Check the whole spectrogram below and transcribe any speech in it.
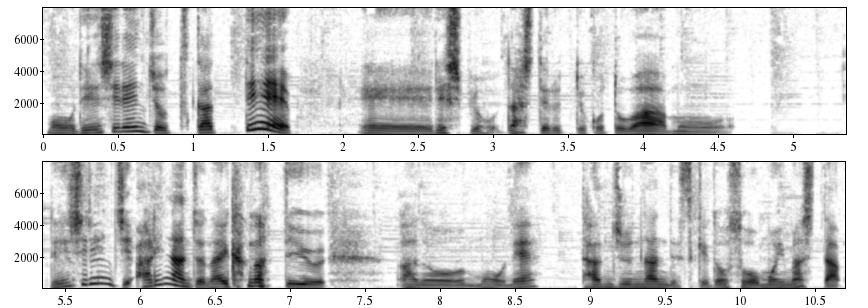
もう電子レンジを使って、えー、レシピを出してるっていうことはもう電子レンジありなんじゃないかなっていうあのもうね単純なんですけどそう思いました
